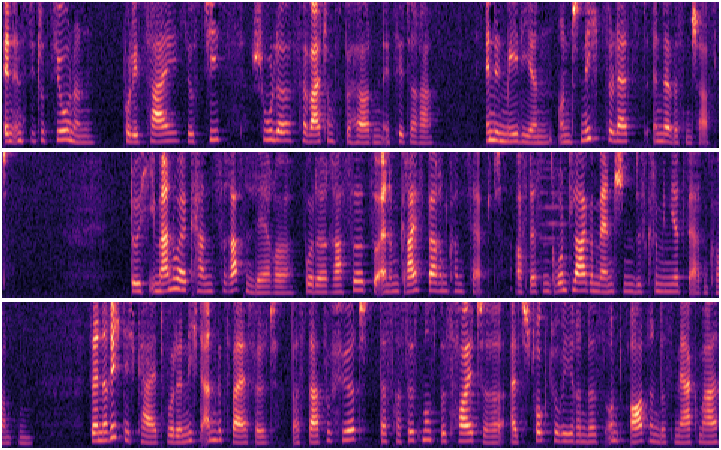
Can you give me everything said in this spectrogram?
In Institutionen, Polizei, Justiz, Schule, Verwaltungsbehörden etc. In den Medien und nicht zuletzt in der Wissenschaft. Durch Immanuel Kants Rassenlehre wurde Rasse zu einem greifbaren Konzept, auf dessen Grundlage Menschen diskriminiert werden konnten. Seine Richtigkeit wurde nicht angezweifelt, was dazu führt, dass Rassismus bis heute als strukturierendes und ordnendes Merkmal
